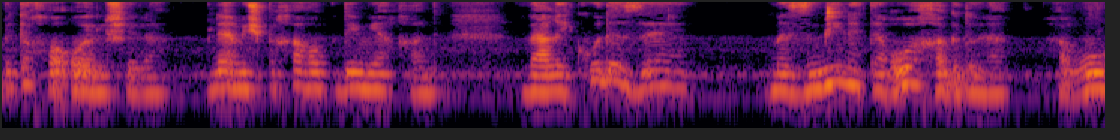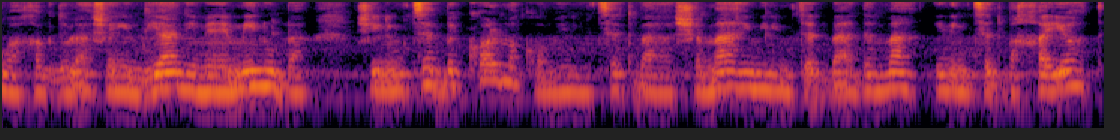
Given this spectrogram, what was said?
בתוך האוהל שלה. בני המשפחה רוקדים יחד. והריקוד הזה מזמין את הרוח הגדולה, הרוח הגדולה שהאינדיאנים האמינו בה, שהיא נמצאת בכל מקום, היא נמצאת בשמיים, היא נמצאת באדמה, היא נמצאת בחיות,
